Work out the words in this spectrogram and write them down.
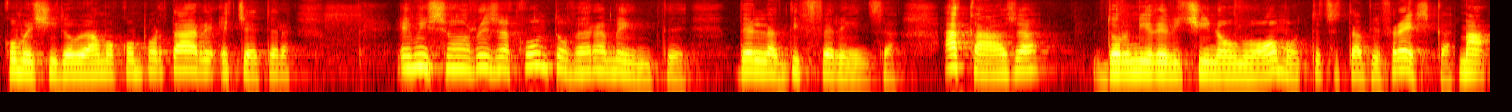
come ci dovevamo comportare, eccetera. E mi sono resa conto veramente della differenza. A casa dormire vicino a un uomo, te stavi fresca, ma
